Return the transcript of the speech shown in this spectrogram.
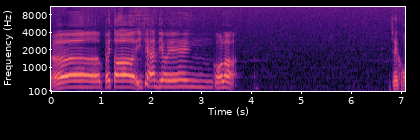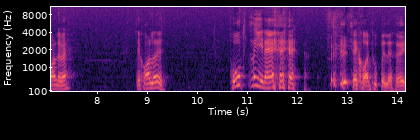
เออไปต่ออีกแค่อันเดียวเอง ขอละใช้ค้อนเลยไหมใช้ค้อนเลย ทุบนี่แน่ใช้ค้อนทุบไปเลยเฮ้ย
